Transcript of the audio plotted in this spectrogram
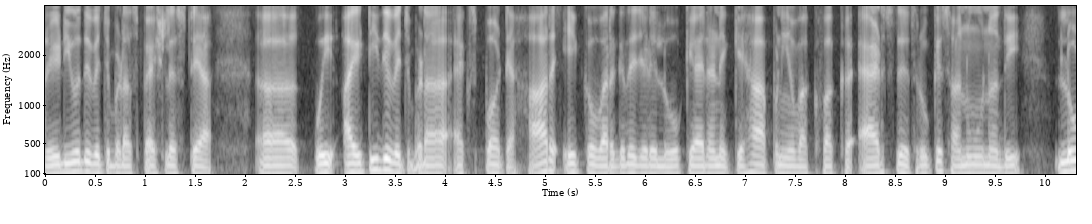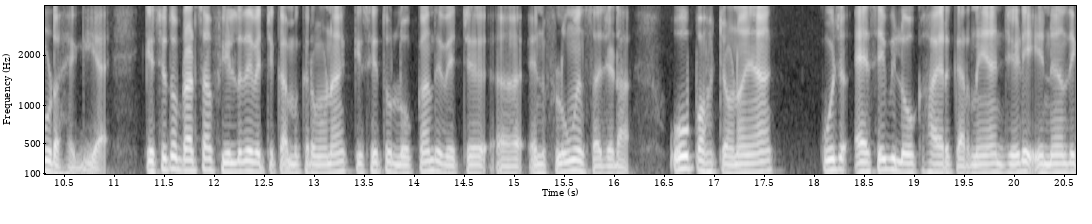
ਰੇਡੀਓ ਦੇ ਵਿੱਚ ਬੜਾ ਸਪੈਸ਼ਲਿਸਟ ਆ ਅ, ਕੋਈ ਆਈਟੀ ਦੇ ਵਿੱਚ ਬੜਾ ਐਕਸਪਰਟ ਆ ਹਰ ਇੱਕ ਵਰਗ ਦੇ ਜਿਹੜੇ ਲੋਕ ਆ ਇਹਨਾਂ ਨੇ ਕਿਹਾ ਆਪਣੀਆਂ ਵੱਖ-ਵੱਖ ਐਡਸ ਦੇ ਥਰੂ ਕਿ ਸਾਨੂੰ ਉਹਨਾਂ ਦੀ ਲੋੜ ਹੈਗੀ ਹੈ ਕਿਸੇ ਤੋਂ ਬ੍ਰਡ ਸਾਹਿਬ ਫੀਲਡ ਦੇ ਵਿੱਚ ਕੰਮ ਕਰਵਾਉਣਾ ਹੈ, ਕਿਸੇ ਤੋਂ ਲੋਕਾਂ ਦੇ ਵਿੱਚ ਇਨਫਲੂਐਂਸ ਆ ਜਿਹੜਾ, ਉਹ ਪਹੁੰਚਾਉਣਾ ਆ। ਕੁਝ ਐਸੇ ਵੀ ਲੋਕ ਹਾਇਰ ਕਰਨੇ ਆ ਜਿਹੜੇ ਇਹਨਾਂ ਦੇ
